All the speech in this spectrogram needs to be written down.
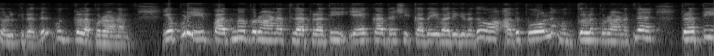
சொல்கிறது முத்குல புராணம். எப்படி பத்ம புராணத்துல பிரதி ஏகாதசி கதை வருகிறதோ அது போல முத்குல புராணத்துல பிரதி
